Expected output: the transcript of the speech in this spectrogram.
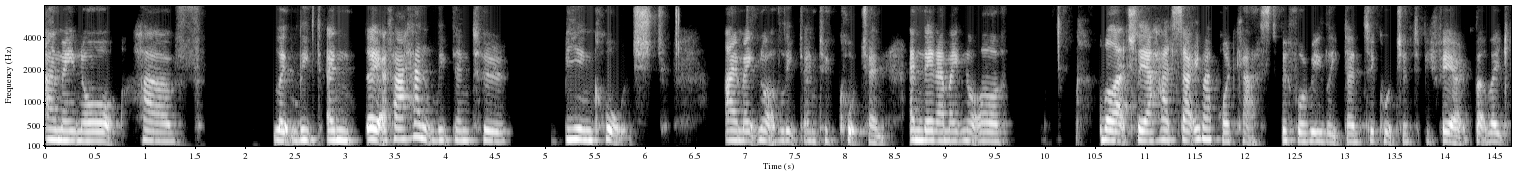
i might not have like leaped in like if i hadn't leaped into being coached i might not have leaped into coaching. And then i might not have well actually i had started my podcast before we leaped into coaching to be fair. But like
